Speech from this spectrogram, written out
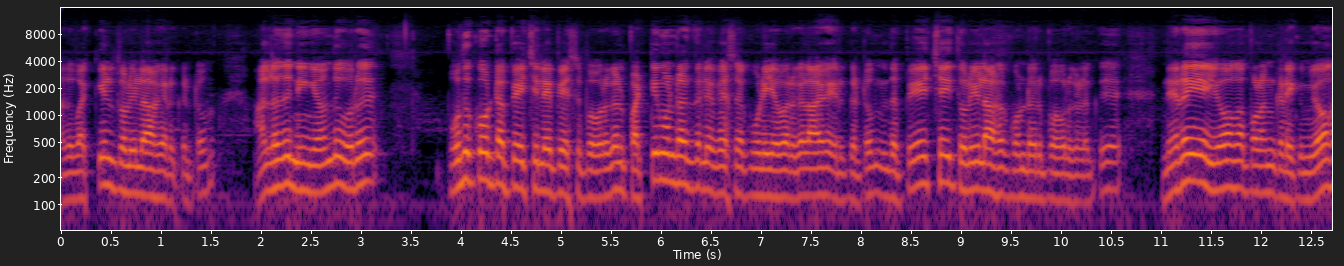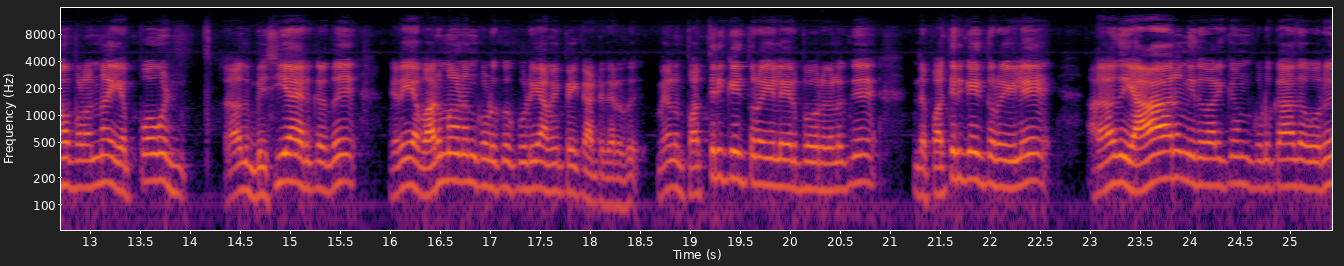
அது வக்கீல் தொழிலாக இருக்கட்டும் அல்லது நீங்கள் வந்து ஒரு பொதுக்கூட்ட பேச்சிலே பேசுபவர்கள் பட்டிமன்றத்தில் பேசக்கூடியவர்களாக இருக்கட்டும் இந்த பேச்சை தொழிலாக கொண்டிருப்பவர்களுக்கு நிறைய யோக பலன் கிடைக்கும். யோக பலன்னா எப்போவும் அதாவது பிஸியாக இருக்கிறது நிறைய வருமானம் கொடுக்கக்கூடிய அமைப்பை காட்டுகிறது. மேலும் பத்திரிகை துறையில் இருப்பவர்களுக்கு இந்த பத்திரிகை துறையிலே அதாவது யாரும் இதுவரைக்கும் கொடுக்காத ஒரு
